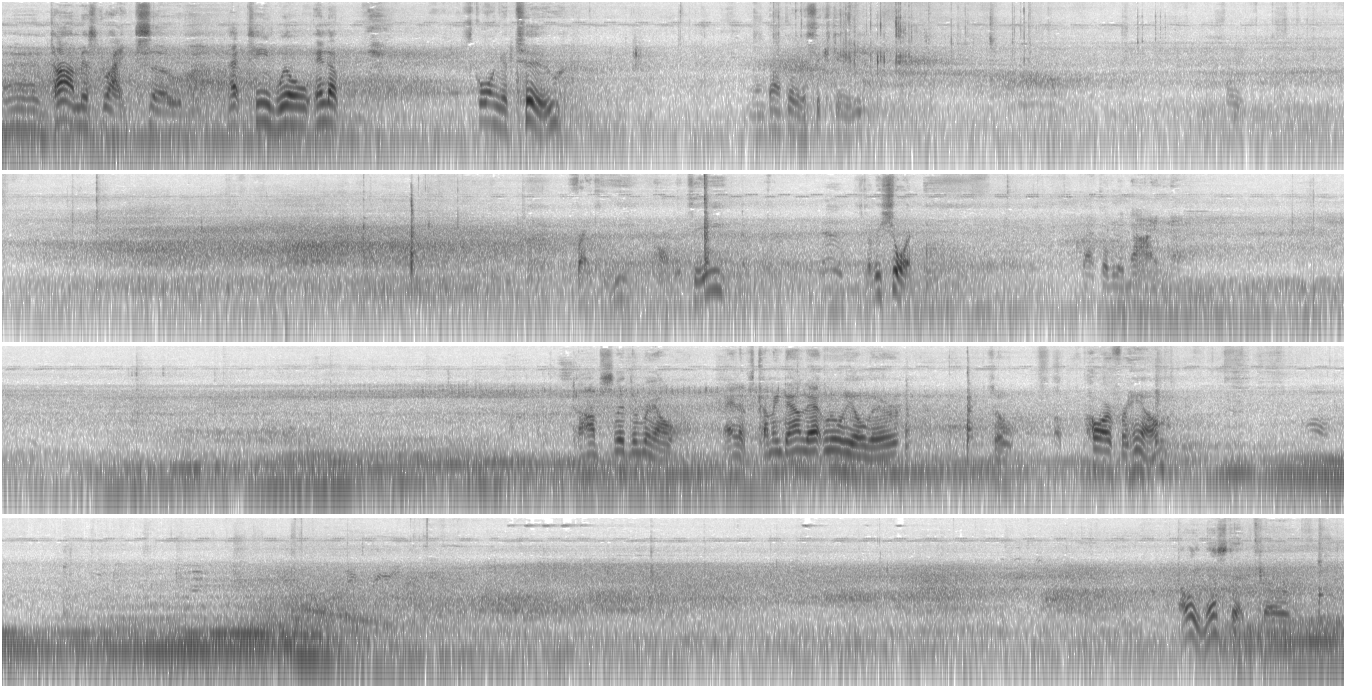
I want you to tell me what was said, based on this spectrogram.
And Tom missed right, so that team will end up scoring a two. And back over to 16. Frankie on the tee. It's gonna be short. Back over to nine. Tom slid the rail, and it's coming down that little hill there. So a par for him. Oh, he missed it. So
